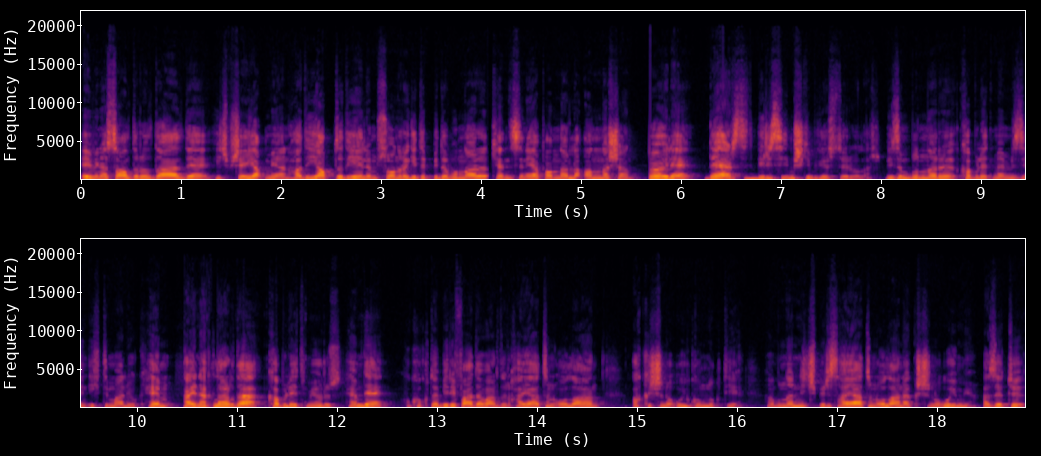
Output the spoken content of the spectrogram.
evine saldırıldığı halde hiçbir şey yapmayan, hadi yaptı diyelim sonra gidip bir de bunları kendisine yapanlarla anlaşan, böyle değersiz birisiymiş gibi gösteriyorlar. Bizim bunları kabul etmemizin ihtimali yok. Hem kaynaklarda kabul etmiyoruz hem de hukukta bir ifade vardır. Hayatın olağan akışına uygunluk diye. Ha bunların hiçbirisi hayatın olağan akışına uymuyor. Hazreti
